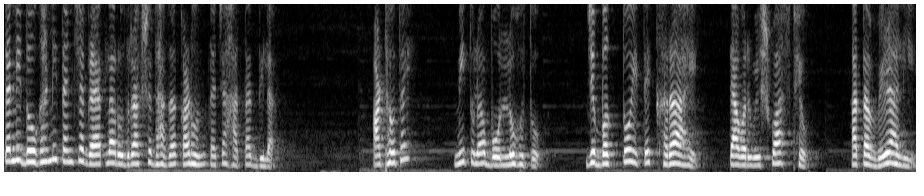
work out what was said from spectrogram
त्यांनी दोघांनी त्यांच्या गळ्यातला रुद्राक्ष धागा काढून त्याच्या हातात दिला. आठवतंय? मी तुला बोललो होतो. जे बघतोय ते खरं आहे त्यावर विश्वास ठेव. आता वेळ आली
